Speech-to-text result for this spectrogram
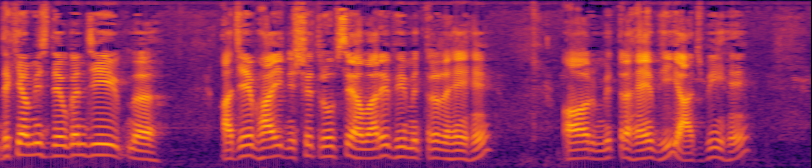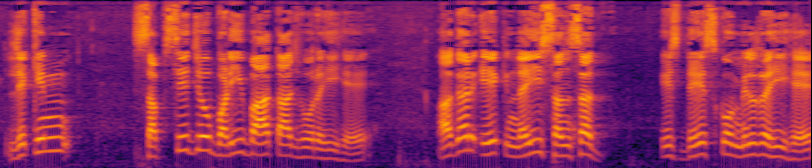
देखिए अमित देवगन जी अजय भाई निश्चित रूप से हमारे भी मित्र रहे हैं और मित्र हैं भी आज भी हैं। लेकिन सबसे जो बड़ी बात आज हो रही है, अगर एक नई संसद इस देश को मिल रही है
